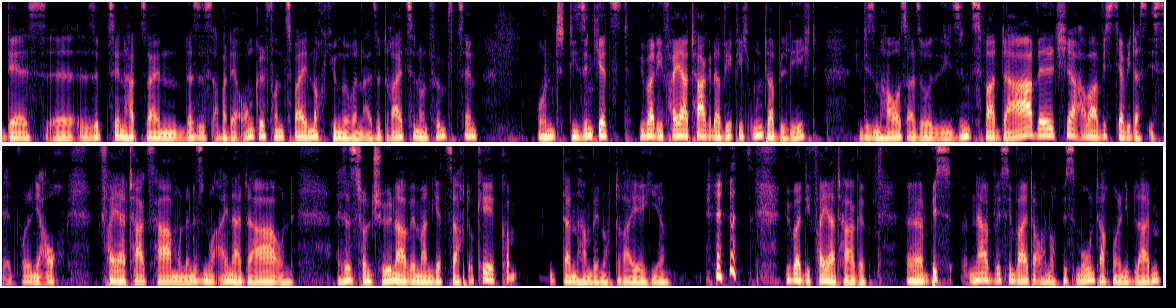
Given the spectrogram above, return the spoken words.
der ist äh, 17, hat sein, das ist aber der Onkel von zwei noch jüngeren, also 13 und 15. Und die sind jetzt über die Feiertage da wirklich unterbelegt in diesem Haus. Also die sind zwar da welche, aber wisst ja, wie das ist. Sie wollen ja auch Feiertags haben und dann ist nur einer da. Und es ist schon schöner, wenn man jetzt sagt, okay, komm, dann haben wir noch drei hier. über die Feiertage. Äh, bis, na, ein bisschen weiter auch noch, bis Montag wollen die bleiben.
